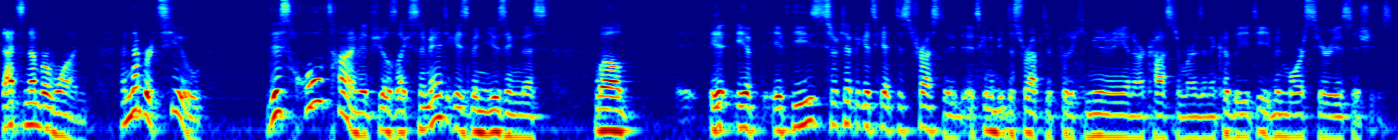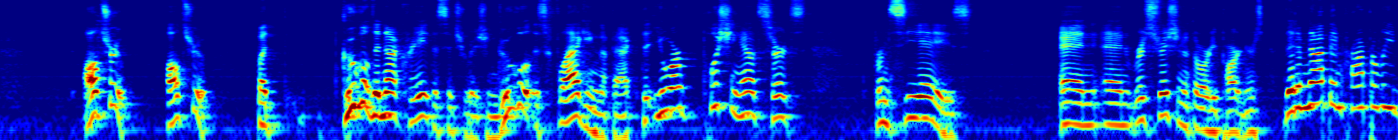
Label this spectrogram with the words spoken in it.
That's number one. And number two, this whole time it feels like Symantec has been using this. Well, if if these certificates get distrusted, it's going to be disruptive for the community and our customers, and it could lead to even more serious issues. All true, all true. But Google did not create the situation. Google is flagging the fact that you are pushing out certs from CAs and and registration authority partners that have not been properly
